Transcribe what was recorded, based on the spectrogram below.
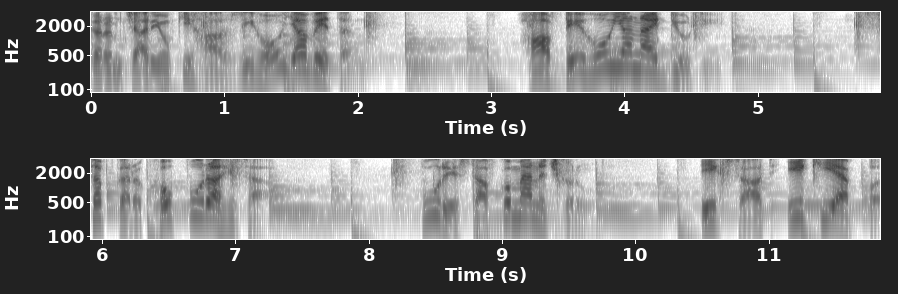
कर्मचारियों की हाजिरी हो या वेतन? हाफ़ डे हो या नाइट ड्यूटी सबका रखो पूरा हिसाब। पूरे स्टाफ को मैनेज करो। एक साथ एक ही ऐप पर।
